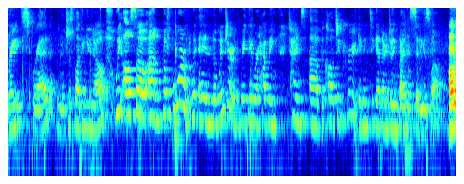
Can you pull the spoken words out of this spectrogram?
great spread. Just letting you know. We also, um, before in the winter, we, they were having times of the college and career getting together and doing Bible study as well. あの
